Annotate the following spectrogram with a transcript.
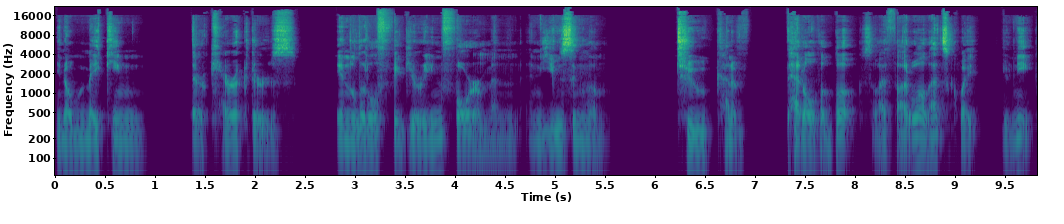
you know, making their characters in little figurine form and and using them to kind of peddle the book. So I thought, well, that's quite unique.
